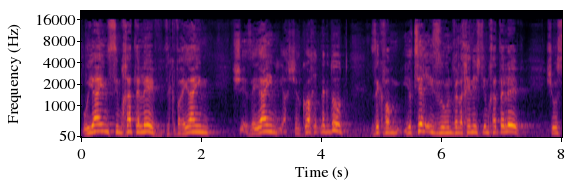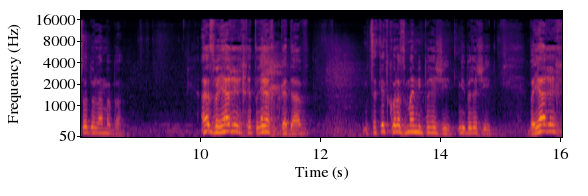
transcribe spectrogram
הוא יין שמחת הלב, זה כבר יין, זה יין של כוח התנגדות, זה כבר יוצר איזון ולכן יש שמחת הלב, שהוא סוד עולם הבא. אז וירך את ריח בגדיו, הוא מצטט כל הזמן מבראשית, מבראשית. וירך,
